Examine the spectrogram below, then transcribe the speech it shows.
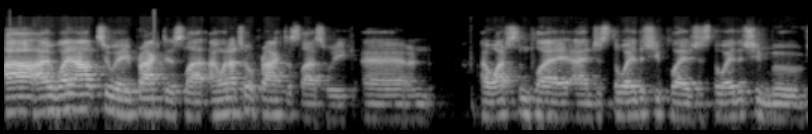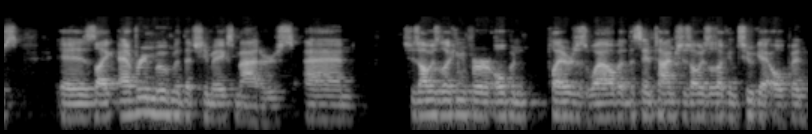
Uh, I went out to a practice. La- I went out to a practice last week, and I watched them play. And just the way that she plays, just the way that she moves, is like every movement that she makes matters. And she's always looking for open players as well. But at the same time, she's always looking to get open.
